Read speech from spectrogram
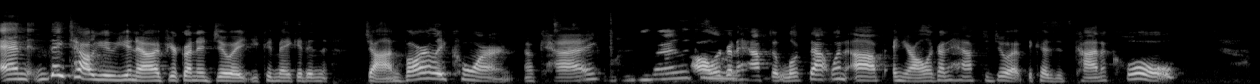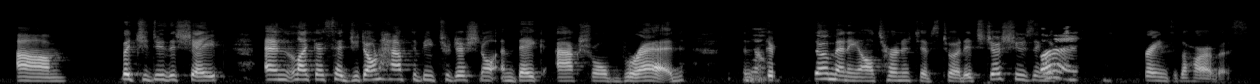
and they tell you, you know, if you're going to do it, you can make it in John Barleycorn. Okay. Garlic all are going to have to look that one up and you're all are going to have to do it because it's kind of cool um, but you do the shape and like i said you don't have to be traditional and bake actual bread No. there's so many alternatives to it. It's just using but, the grains of the harvest.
